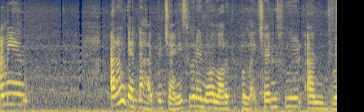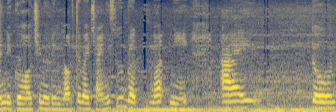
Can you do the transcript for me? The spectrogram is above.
I mean, I don't get the hype with Chinese food. I know a lot of people like Chinese food, and when they go out, you know, they love to buy Chinese food, but not me. I don't.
